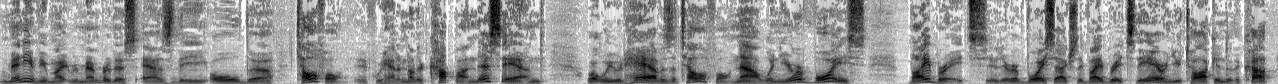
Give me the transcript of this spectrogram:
many of you might remember this as the old uh, telephone. If we had another cup on this end, what we would have is a telephone. Now, when your voice vibrates, your voice actually vibrates the air, and you talk into the cup,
